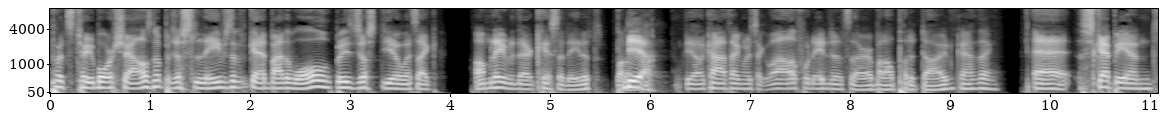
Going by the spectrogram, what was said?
puts two more shells in it, but just leaves it again by the wall. But he's just, you know, it's like, I'm leaving it there in case I need it. But I'm Yeah. you know, kind of thing where it's like, well, if we need it, it's there, but I'll put it down, kind of thing. Uh, Skippy and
